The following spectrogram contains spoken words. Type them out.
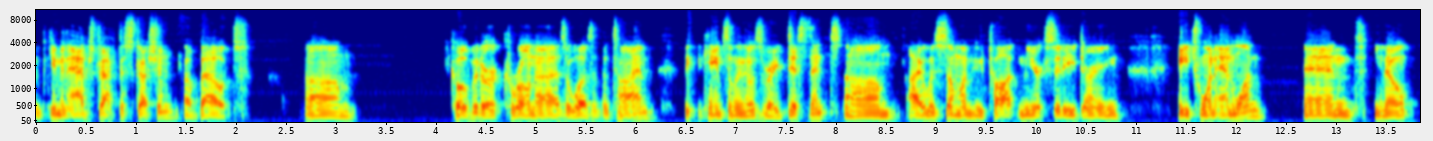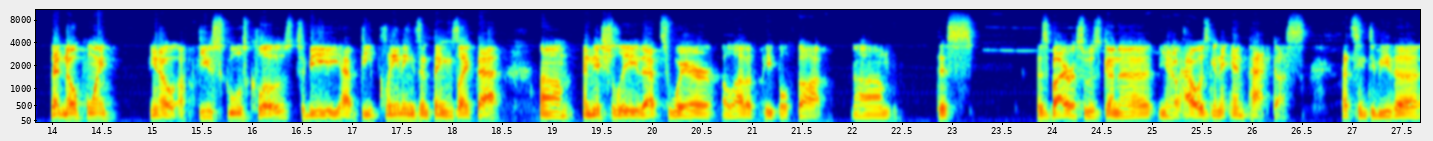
it became an abstract discussion about um, COVID or Corona as it was at the time. Became something that was very distant. Um, I was someone who taught in New York City during H1N1, and you know, at no point, you know, a few schools closed to be have deep cleanings and things like that. Um, initially, that's where a lot of people thought um, this this virus was gonna, you know, how it was gonna impact us. That seemed to be the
